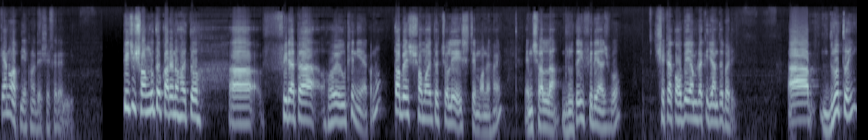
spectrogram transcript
কেন আপনি এখনও দেশে ফেরেননি? কিছু সঙ্গত কারণে হয়তো আহ, ফিরাটা হয়ে ওঠেনি এখনও তবে সময় তো চলে এসছে মনে হয়। ইনশাল্লাহ দ্রুতই ফিরে আসব। সেটা কবে আমরা কি জানতে পারি? আহ, দ্রুতই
